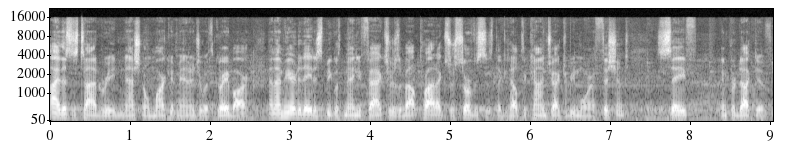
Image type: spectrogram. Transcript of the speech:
Hi, this is Todd Reed, National Market Manager with Graybar, and I'm here today to speak with manufacturers about products or services that could help the contractor be more efficient, safe, and productive,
